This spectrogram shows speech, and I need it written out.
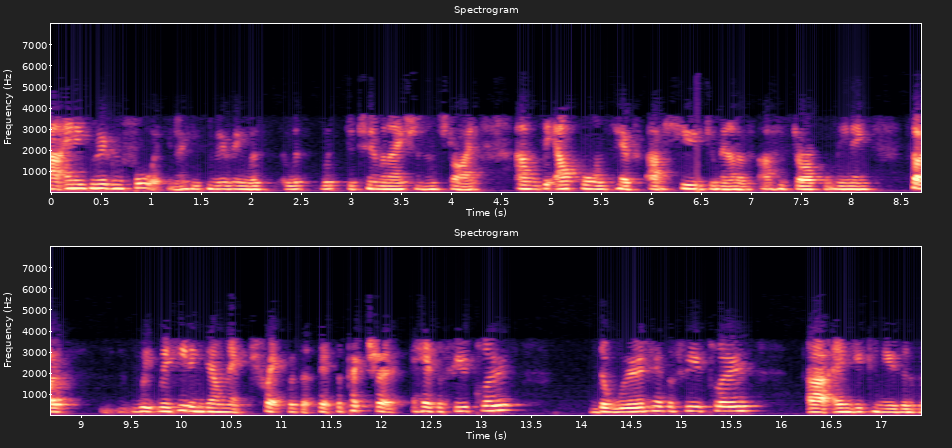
Uh, and he's moving forward, you know, he's moving with, with, with determination and stride. Um, the Alcorns have a huge amount of uh, historical meaning. So we, we're heading down that track with it, that the picture has a few clues, the word has a few clues, uh, and you can use a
